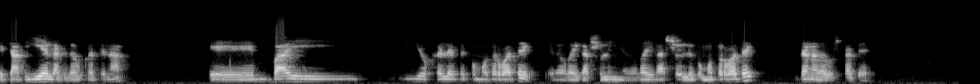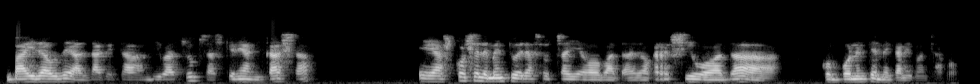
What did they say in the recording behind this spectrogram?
eta bielak daukatenak e, bai bio GLP-ko motor batek edo bai gasolina edo bai gasoileko motor batek dana dauzkate bai daude aldaketa handi batzuk azkenean kasa e, askoz elementu erasotzaileago bat edo agresiboa da komponente mekanikoantzako.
